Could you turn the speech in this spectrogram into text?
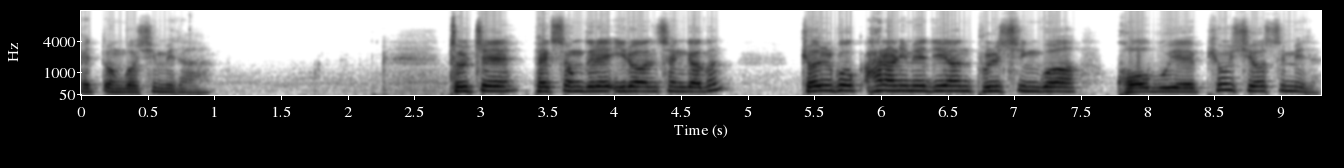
했던 것입니다. 둘째, 백성들의 이러한 생각은 결국 하나님에 대한 불신과 거부의 표시였습니다.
